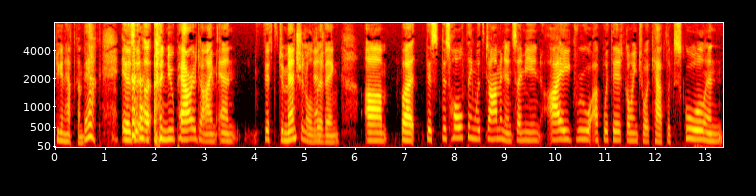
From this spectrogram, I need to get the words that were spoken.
You're going to have to come back. Is a, a new paradigm and fifth dimensional living. Um, but this this whole thing with dominance, I mean, I grew up with it, going to a Catholic school, and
